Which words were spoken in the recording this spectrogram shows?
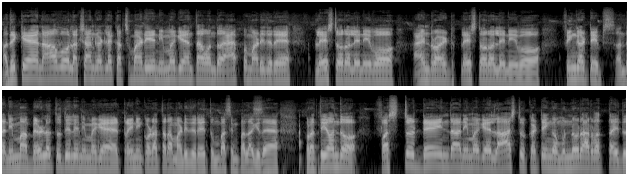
ಅದಕ್ಕೆ ನಾವು ಲಕ್ಷಾನುಗಟ್ಟಲೆ ಖರ್ಚು ಮಾಡಿ ನಿಮಗೆ ಅಂತ ಒಂದು ಆ್ಯಪ್ ಮಾಡಿದಿರಿ ಪ್ಲೇ ಸ್ಟೋರಲ್ಲಿ ನೀವು ಆ್ಯಂಡ್ರಾಯ್ಡ್ ಪ್ಲೇ ಸ್ಟೋರಲ್ಲಿ ನೀವು ಫಿಂಗರ್ ಟಿಪ್ಸ್ ಅಂದರೆ ನಿಮ್ಮ ಬೆರಳು ತುದಿಲಿ ನಿಮಗೆ ಟ್ರೈನಿಂಗ್ ಕೊಡೋ ಥರ ಮಾಡಿದ್ದೀರಿ. ತುಂಬ ಸಿಂಪಲ್ ಆಗಿದೆ. ಪ್ರತಿಯೊಂದು ಫಸ್ಟ್ ಡೇಯಿಂದ ನಿಮಗೆ ಲಾಸ್ಟ್ ಕಟ್ಟಿಂಗ್ ಮುನ್ನೂರ ಅರವತ್ತೈದು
